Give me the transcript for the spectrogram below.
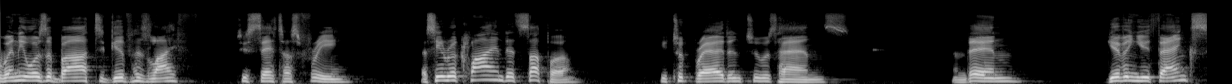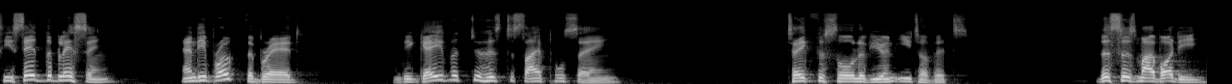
For when he was about to give his life to set us free, as he reclined at supper, he took bread into his hands, and then, giving you thanks, he said the blessing, and he broke the bread, and he gave it to his disciples, saying, Take this, all of you, and eat of it. This is my body,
